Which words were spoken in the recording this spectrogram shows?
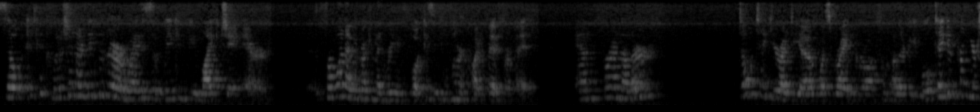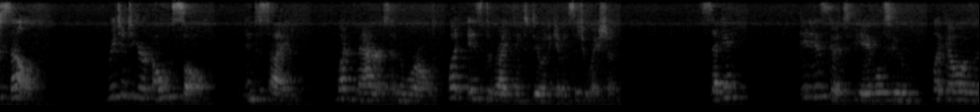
So, in conclusion, I think that there are ways that we can be like Jane Eyre. For one, I would recommend reading the book because you can learn quite a bit from it. And for another, don't take your idea of what's right and wrong from other people. Take it from yourself. Reach into your own soul decide what matters in the world. What is the right thing to do in a given situation? Second, it is good to be able to let go of the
